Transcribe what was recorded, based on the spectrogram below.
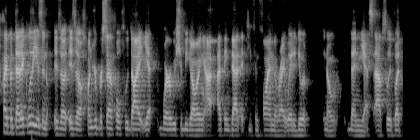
hypothetically is an is a is a hundred percent whole food diet yet where we should be going. I, I, think that if you can find the right way to do it, you know, then yes, absolutely. But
